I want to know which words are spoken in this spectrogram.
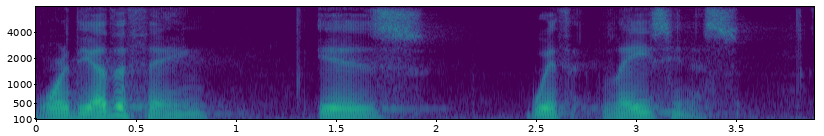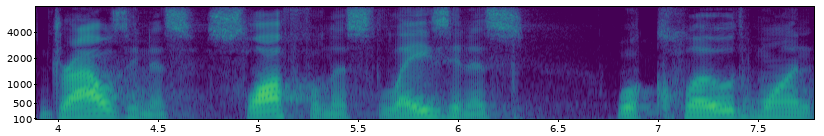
Or the other thing is with laziness. Drowsiness, slothfulness, laziness will clothe one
